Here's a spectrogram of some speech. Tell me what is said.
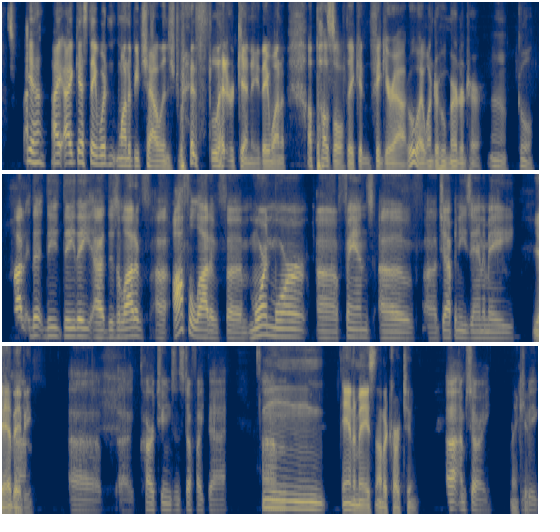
yeah, I, I guess they wouldn't want to be challenged with Letterkenny. They want a, a puzzle they can figure out. Oh, I wonder who murdered her. Oh, cool. A lot- The, the, the, uh, there's a lot of uh, awful lot of uh, more and more uh, fans of uh, Japanese anime, Yeah, baby. uh, uh, cartoons, and stuff like that. Um, Mm, anime is not a cartoon. uh, I'm sorry, Thank you. big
